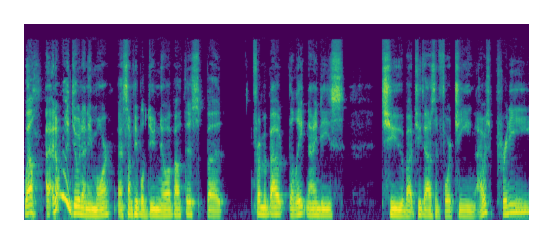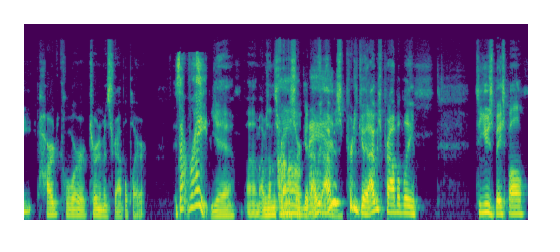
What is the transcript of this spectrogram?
Well, I don't really do it anymore. Uh, some people do know about this, but from about the late 90s to about 2014, I was a pretty hardcore tournament Scrabble player. Is that right? Yeah. Um, I was on the Scrabble oh, circuit. I was, I was pretty good. I was probably, to use baseball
